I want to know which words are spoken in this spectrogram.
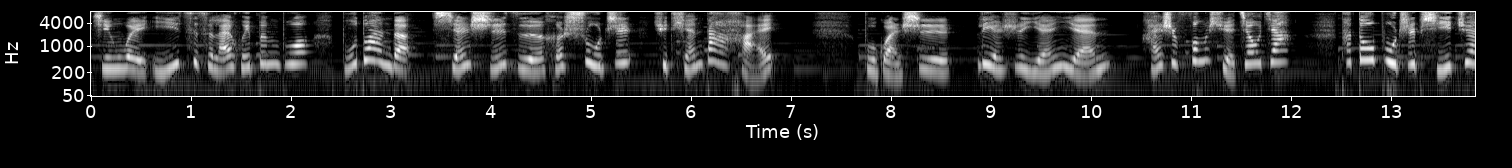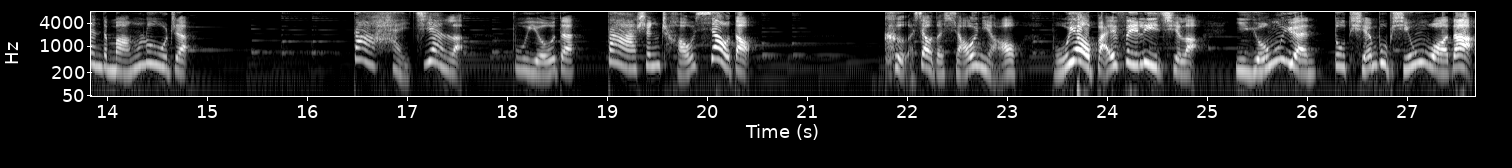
精卫一次次来回奔波，不断的衔石子和树枝去填大海。不管是烈日炎炎，还是风雪交加，他都不知疲倦的忙碌着。大海见了，不由得大声嘲笑道。可笑的小鸟，不要白费力气了，你永远都填不平我的。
